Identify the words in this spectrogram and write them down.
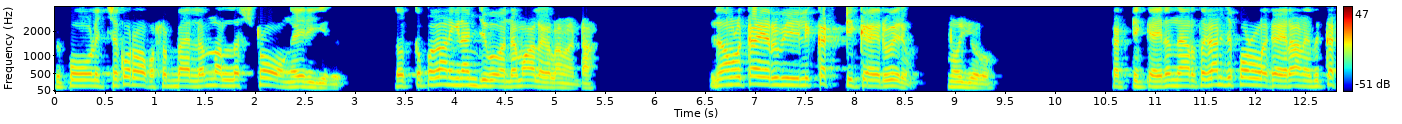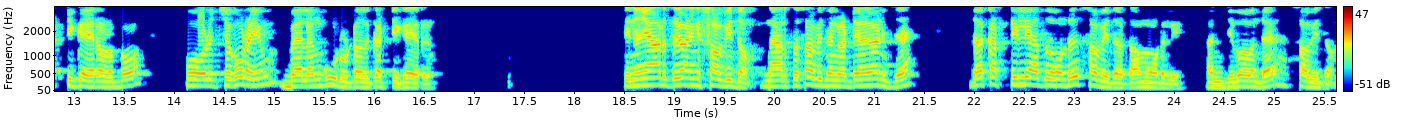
ഇത് പോളിച്ച കുറവാണ് പക്ഷെ ബലം നല്ല സ്ട്രോങ് ആയിരിക്കും ഇത്. ഇതൊക്കെ ഇപ്പൊ കാണിക്കുന്ന അഞ്ച് പവന്റെ മാലകളാണ് കേട്ടോ. ഇത് നമ്മൾ കയറ് വീൽ കട്ടിക്കയർ വരും. നോക്കിയോളൂ കട്ടിക്കയർ നേരത്തെ കാണിച്ച പൊള്ള കയറാണ്. ഇത് കട്ടിക്കയറാണ്. അപ്പോ പോളിച്ച കുറയും ബലം കൂടുട്ടോ അത് കട്ടിക്കയർ പിന്നെ ഞാൻ അടുത്ത് കാണിക്കും സവിധം. നേരത്തെ സവിധം കട്ടിയാണ് കാണിച്ചേ. ഇതാ കട്ടില്ലാത്തതുകൊണ്ട് സവിധ കേട്ടോ ആ മോഡൽ. അഞ്ച് പവന്റെ സവിധം.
